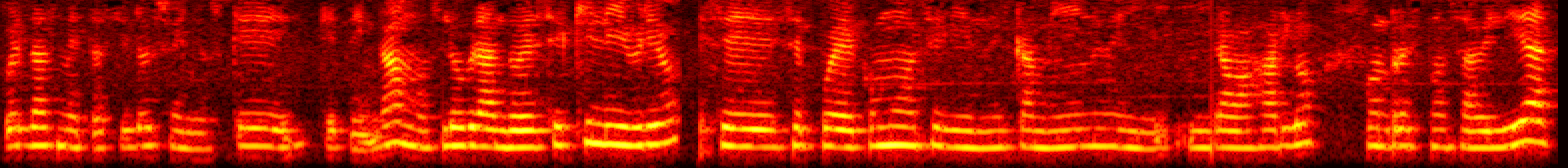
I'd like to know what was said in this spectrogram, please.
pues las metas y los sueños que, tengamos. Logrando ese equilibrio se, puede como seguir en el camino y, y trabajarlo con responsabilidad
